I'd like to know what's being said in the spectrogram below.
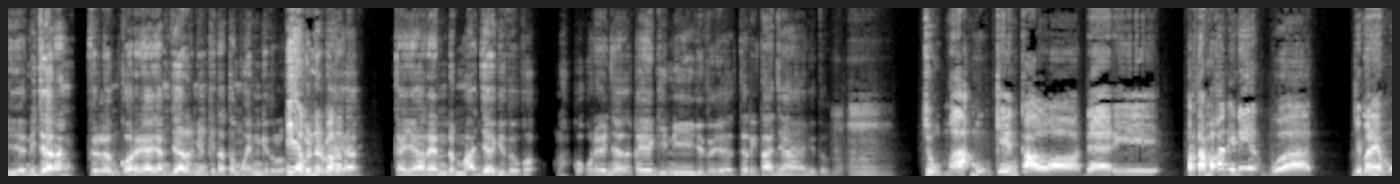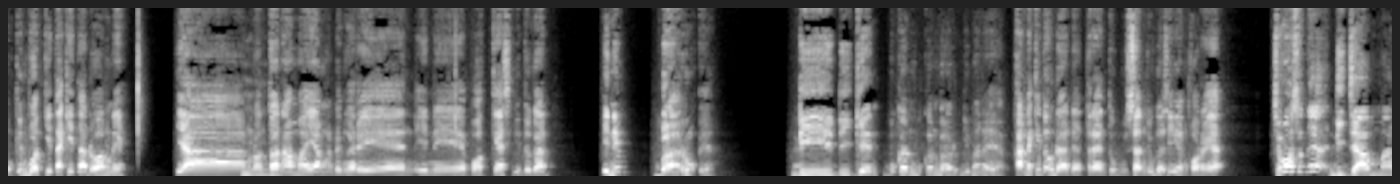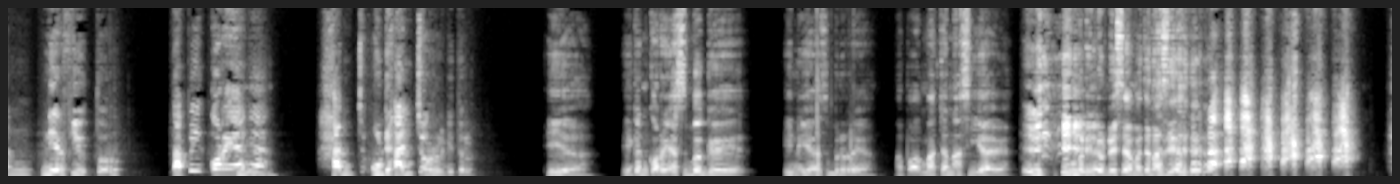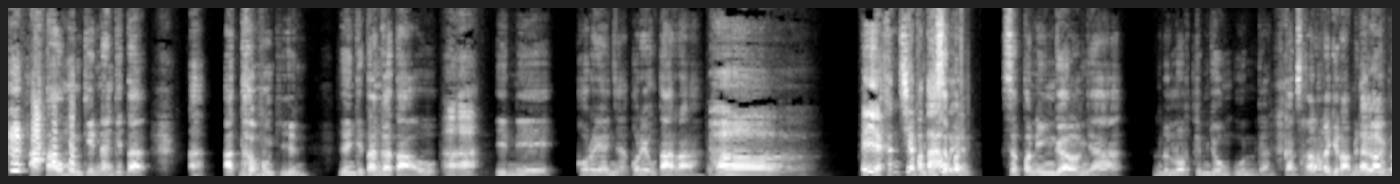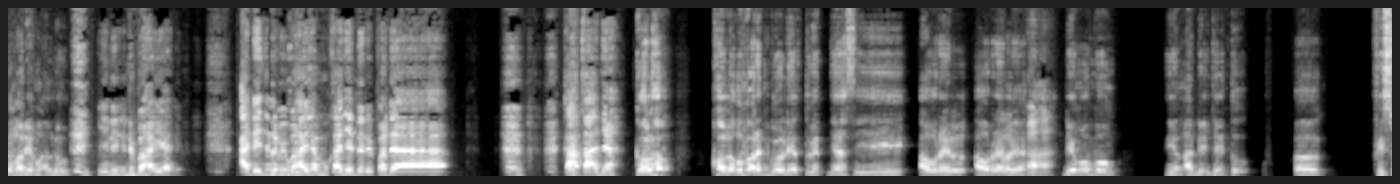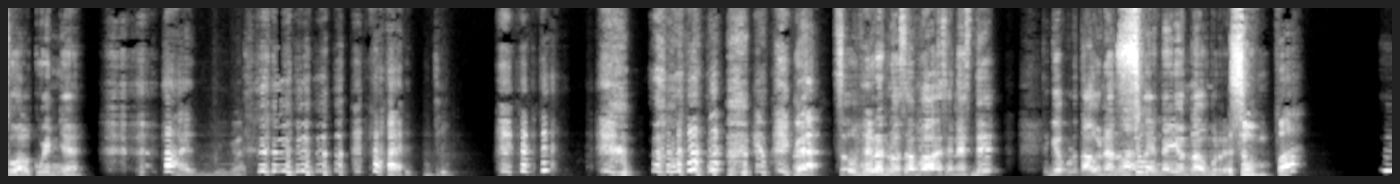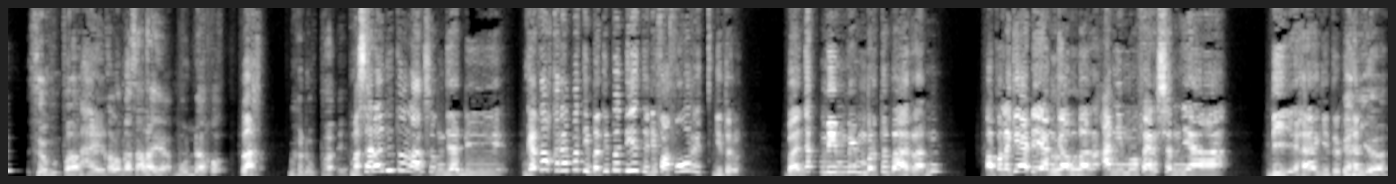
Iya, ini jarang film Korea yang jarang yang kita temuin gitu loh. Iya bener banget. Kayak-. Kayak random aja gitu kok. Lah kok Koreanya kayak gini gitu ya ceritanya gitu. Mm-mm. Cuma mungkin kalau dari pertama kan ini buat gimana ya? Mungkin buat kita kita doang nih yang Mm-mm. nonton sama yang dengerin ini podcast gitu kan. Ini baru ya di di gen bukan bukan baru gimana ya? Karena kita udah ada tren tubusan juga sih yang Korea. Cuma maksudnya di zaman near future, tapi Koreanya Mm. hancur, udah hancur gitu loh. Iya. Ini kan Korea sebagai ini ya sebenarnya apa macan Asia ya. Bukan Iya. Indonesia macan Asia aja. atau mungkin yang kita ah, atau mungkin yang kita nggak tahu Ah, ah. ini Koreanya Korea Utara. Ah. Iya kan siapa Jadi tahu ya. sepen- sepeninggalnya The Lord Kim Jong Un kan. Kan sekarang lagi rame nih beberapa hari yang lalu. ini ini bahaya nih. Adanya lebih bahaya mukanya daripada kakaknya. Kalau kalau kemarin gue lihat tweetnya si Aurel Aurel ya, Ah, dia ngomong yang adiknya itu eh, visual queen-nya. anjing. anjing. Gua Eh, seumuran loh sama SNSD 30 tahunan lah, Sum- kayak Taeyeon lah umurnya. sumpah Sumpah, kalau nggak salah ya, muda kok. Lah. Gue lupa ya. masalahnya tuh langsung jadi nggak tahu kenapa tiba-tiba dia jadi favorit gitu loh. Banyak meme-meme bertebaran. Apalagi ada yang gambar anime versionnya dia gitu kan. Iya.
